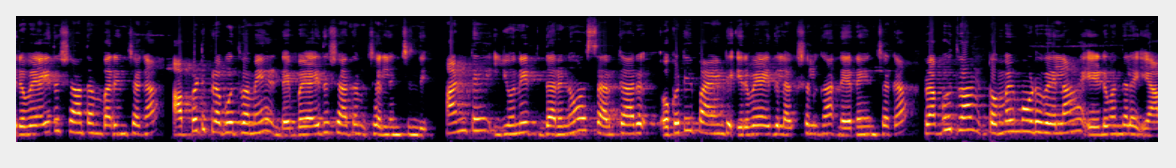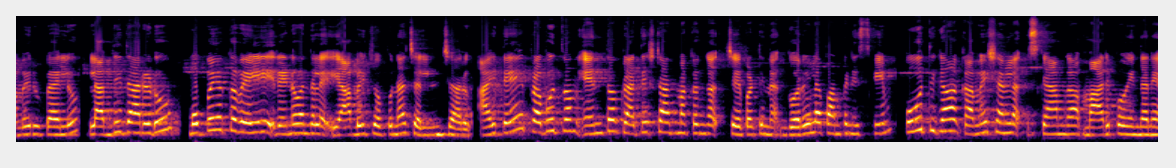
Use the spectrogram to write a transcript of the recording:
ఇరవై ఐదు శాతం భరించగా అప్పటి ప్రభుత్వమే డెబ్బై ఐదు శాతం చెల్లించింది. అంటే యూనిట్ ధరను సర్కారు ఒకటి పాయింట్ ఇరవై ఐదు లక్షలుగా నిర్ణయించగా ప్రభుత్వం తొంభై మూడు వేల ఏడు వందల యాభై రూపాయలు లబ్ధిదారుడు ముప్పై ఒక్క వెయ్యి రెండు వందల యాభై చొప్పున చెల్లించారు. అయితే ప్రభుత్వం ఎంతో ప్రతిష్టాత్మకంగా చేపట్టిన గొర్రెల పంపిణీ స్కీమ్ పూర్తిగా కమిషన్ల స్కామ్గా మారిపోయిందనే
